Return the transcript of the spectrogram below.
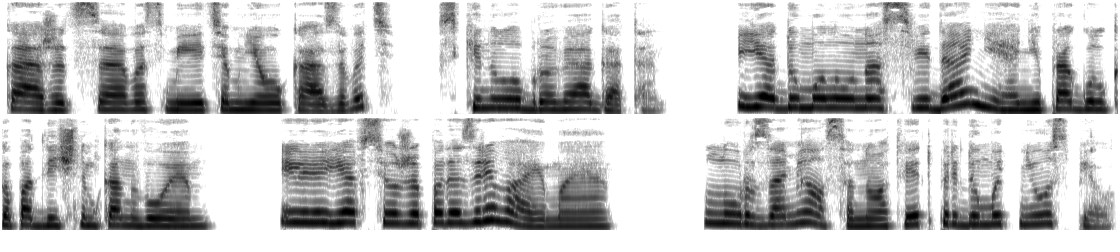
«Кажется, вы смеете мне указывать?» — скинула брови Агата. Я думала, у нас свидание, а не прогулка под личным конвоем. Или я все же подозреваемая?» Лур замялся, но ответ придумать не успел.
